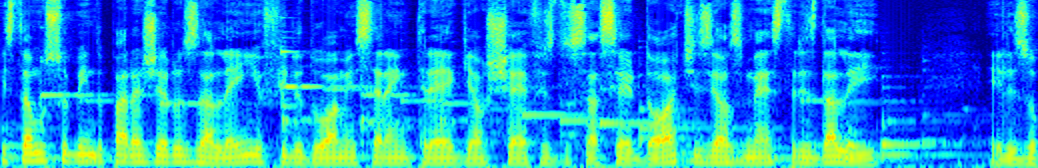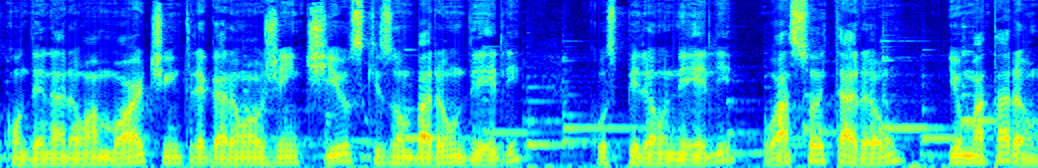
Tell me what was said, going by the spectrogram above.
Estamos subindo para Jerusalém e o filho do homem será entregue aos chefes dos sacerdotes e aos mestres da lei. Eles o condenarão à morte e o entregarão aos gentios que zombarão dele, cuspirão nele, o açoitarão e o matarão.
